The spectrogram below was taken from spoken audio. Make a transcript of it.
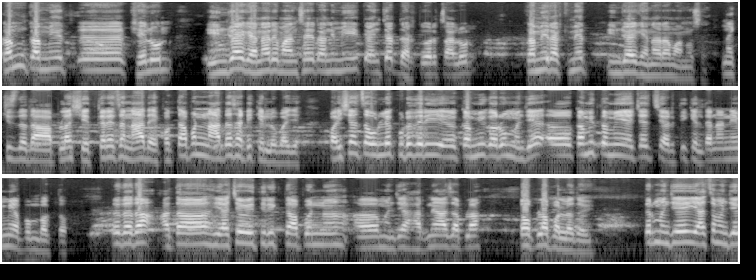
कम कमी अं, खेळून एन्जॉय घेणारे माणसं आहेत आणि मी त्यांच्याच धर्तीवर चालून कमी रकमेत एन्जॉय घेणारा माणूस आहे. नक्कीच दादा आपला शेतकऱ्याचा नाद आहे. फक्त आपण नादासाठी केलं पाहिजे. पैशाचा उल्लेख कुठेतरी कमी करून म्हणजे कमीत कमी याच्यात शर्ती खेळताना नेहमी आपण बघतो. तर दादा आता याच्या व्यतिरिक्त आपण म्हणजे हरण्या आज आपला टॉपला पडला तर म्हणजे याचं म्हणजे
